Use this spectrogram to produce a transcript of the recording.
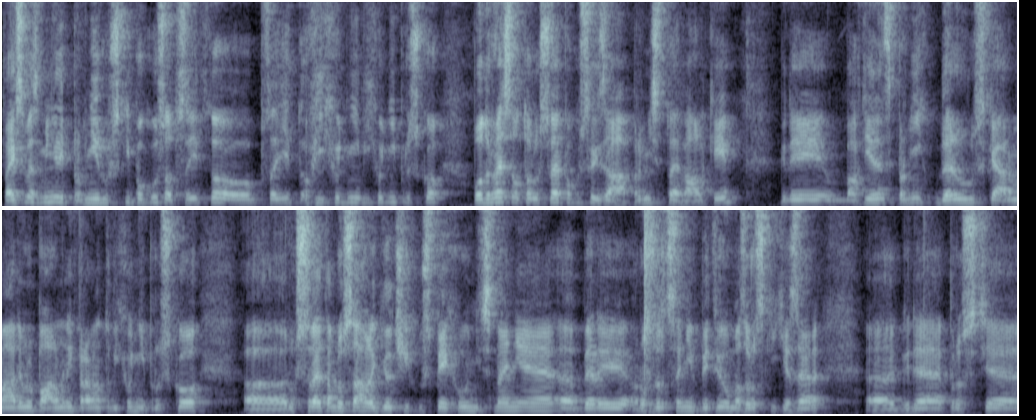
Tady jsme zmínili první ruský pokus obsadit to, obsadit to východní, východní Prusko. Po druhé se o to Rusové pokusili za první světové války, kdy jeden z prvních úderů ruské armády byl plánovaný právě na to východní Prusko. Eh, Rusové tam dosáhli dílčích úspěchů, nicméně eh, byli rozdrceni v bitvě u Mazurských jezer, eh, kde prostě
